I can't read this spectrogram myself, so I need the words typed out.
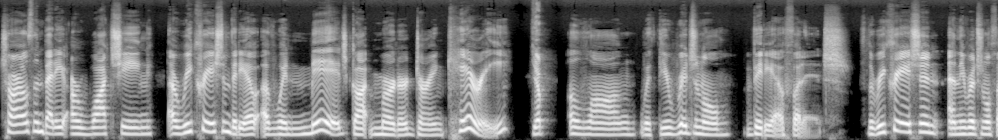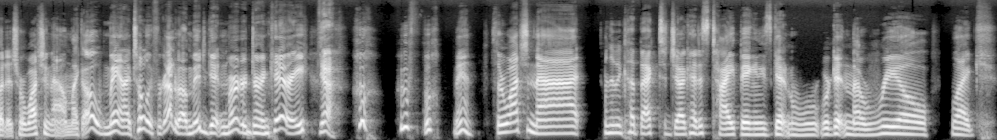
Charles and Betty are watching a recreation video of when Midge got murdered during Carrie, Yep. along with the original video footage. The recreation and the original footage. We're watching now. I'm like, oh man, I totally forgot about Midge getting murdered during Carrie. Yeah. Whew, whew, man. So they're watching that. And then we cut back to Jughead is typing and he's getting, we're getting the real, like,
